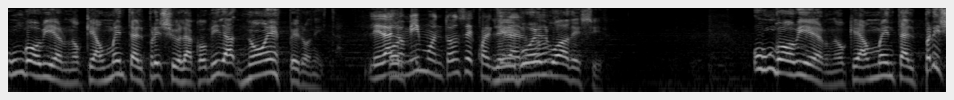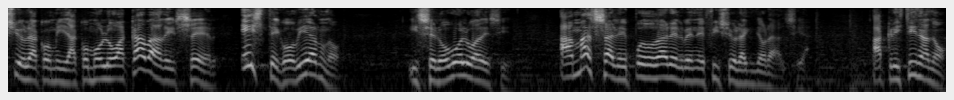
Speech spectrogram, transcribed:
un gobierno que aumenta el precio de la comida no es peronista. ¿Le da Porque lo mismo entonces cualquiera Le vuelvo dos? a decir. Un gobierno que aumenta el precio de la comida, como lo acaba de ser este gobierno, y se lo vuelvo a decir, a Massa le puedo dar el beneficio de la ignorancia. A Cristina no,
